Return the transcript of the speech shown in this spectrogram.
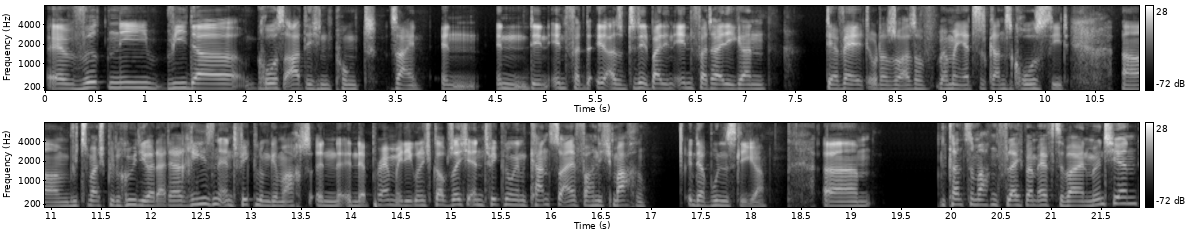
Er wird nie wieder großartig ein Punkt sein in, in den also bei den Innenverteidigern der Welt oder so. Also wenn man jetzt das ganz groß sieht. Ähm, wie zum Beispiel Rüdiger, da hat er Riesenentwicklung gemacht in, in der Premier League. Und ich glaube, solche Entwicklungen kannst du einfach nicht machen in der Bundesliga. Ähm, kannst du machen vielleicht beim FC Bayern München,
